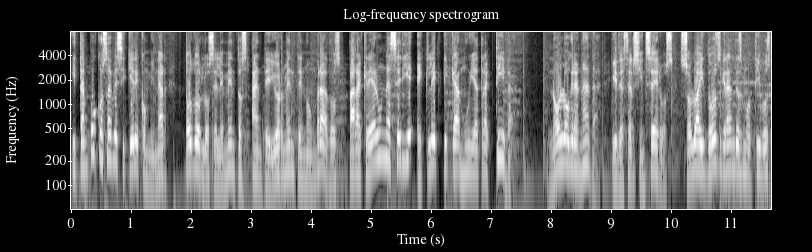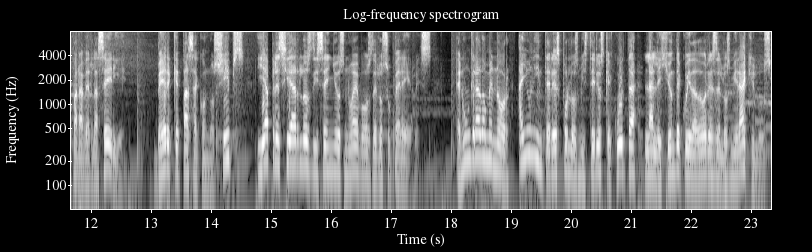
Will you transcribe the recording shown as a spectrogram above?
y tampoco sabe si quiere combinar todos los elementos anteriormente nombrados para crear una serie ecléctica muy atractiva. No logra nada, y de ser sinceros, solo hay dos grandes motivos para ver la serie. Ver qué pasa con los chips y apreciar los diseños nuevos de los superhéroes. En un grado menor, hay un interés por los misterios que oculta la Legión de Cuidadores de los Miraculous,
